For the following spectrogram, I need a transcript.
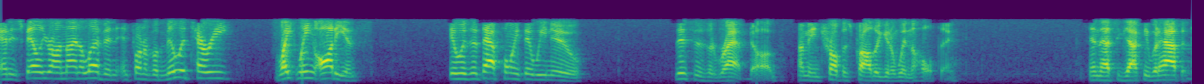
and his failure on 9/11 in front of a military right-wing audience, it was at that point that we knew this is a rap dog. I mean, Trump is probably going to win the whole thing. And that's exactly what happened.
